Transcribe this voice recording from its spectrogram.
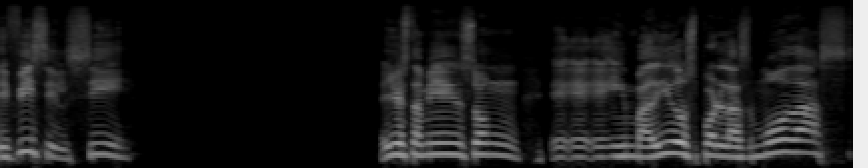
Difícil, sí. Ellos también son eh, invadidos por las modas,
